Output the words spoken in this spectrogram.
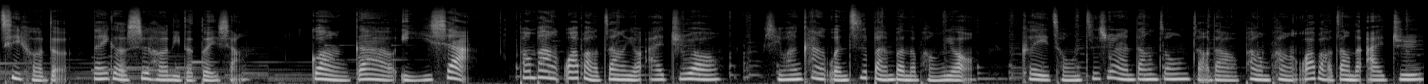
契合的那一个适合你的对象。广告一下，胖胖挖宝藏有 IG 哦，喜欢看文字版本的朋友，可以从资讯栏当中找到胖胖挖宝藏的 IG。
